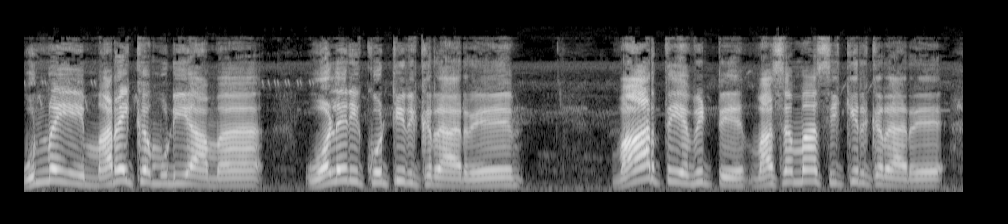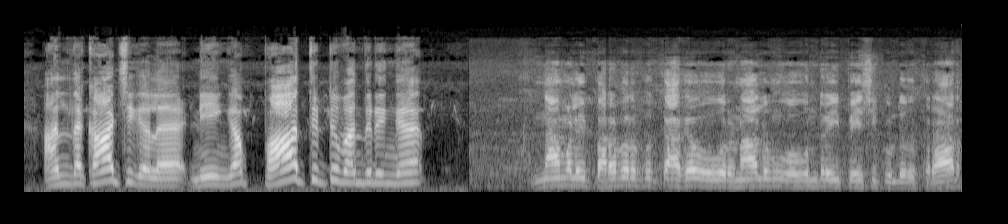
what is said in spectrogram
உண்மையை மறைக்க முடியாமல் ஒளரி கொட்டியிருக்கிறாரு. வார்த்தையை விட்டு வசமாக சிக்கியிருக்கிறாரு. அந்த காட்சிகளை நீங்கள் பார்த்துட்டு வந்துடுங்க. அண்ணாமலை பரபரப்புக்காக ஒவ்வொரு நாளும் ஒவ்வொன்றை பேசிக் கொண்டிருக்கிறார்.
